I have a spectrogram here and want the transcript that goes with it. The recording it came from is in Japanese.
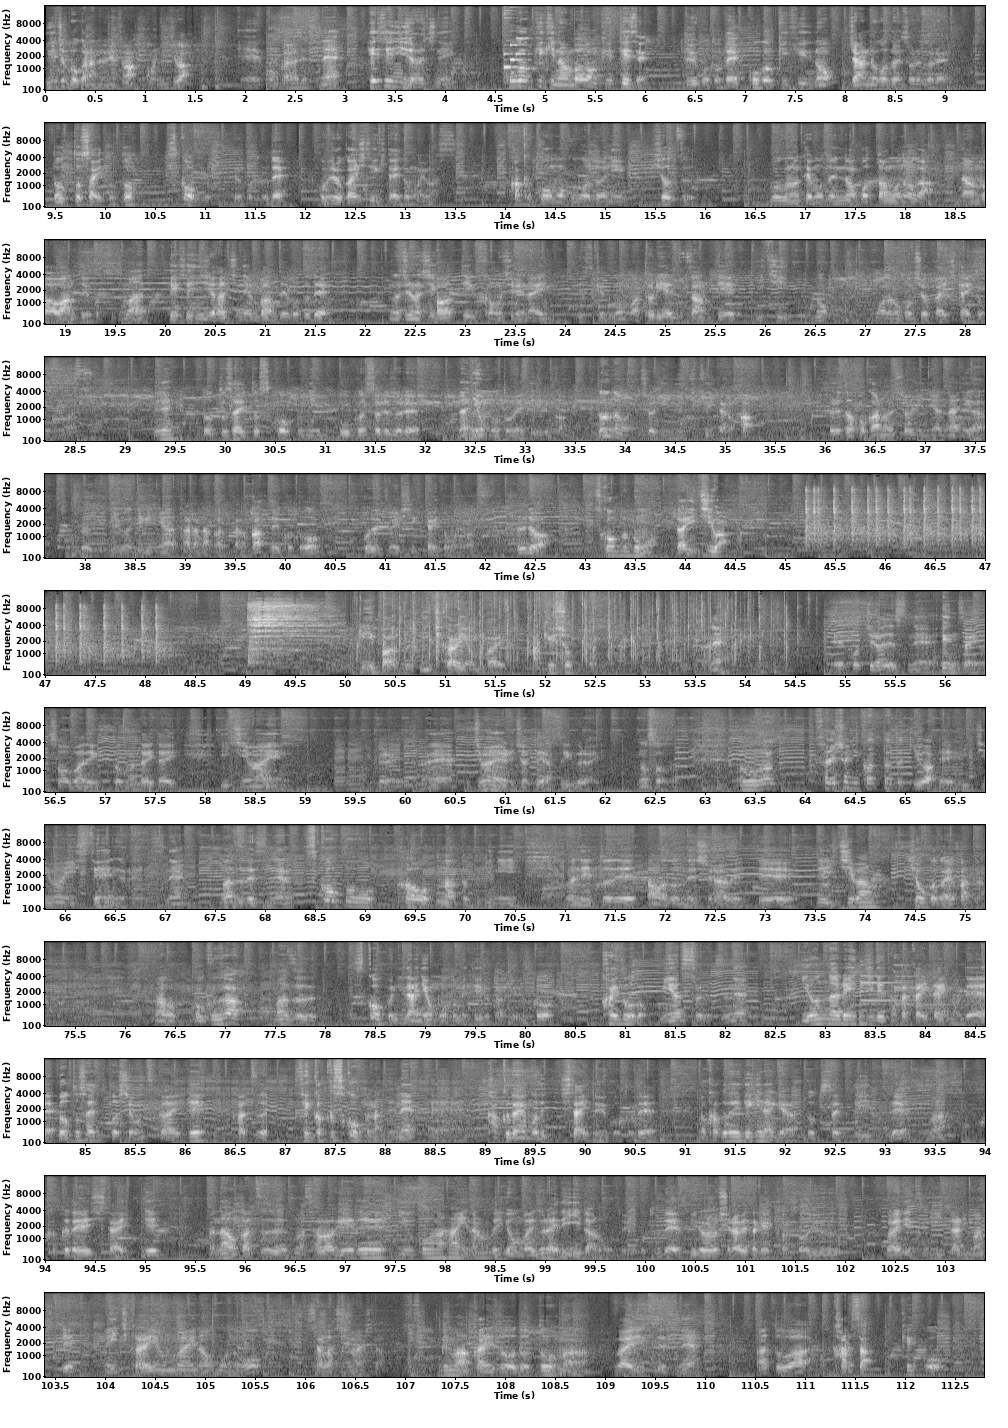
YouTube をご覧の皆様こんにちは、えー今回はですね平成28年光学機器ナンバーワン決定戦ということで光学機器のジャンルごとにそれぞれドットサイトとスコープということでご紹介していきたいと思います。各項目ごとに一つ僕の手元に残ったものがナンバーワンということでまあ平成28年版ということで後々変わっていくかもしれないんですけどもまあとりあえず暫定1位のものをご紹介したいと思います。でね、ドットサイトスコープに僕がそれぞれ何を求めているかどんな商品に行き着いたのかそれと他の商品には何がちょっと自分的には足らなかったのかということをご説明していきたいと思います。それではスコープ部門第1位は？リーパーズ1から4倍アキュショットですかね。えこちらですね現在の相場でいくとまあ大体1万円ぐらいですかね。1万円よりちょっと安いぐらいの相場。です、まあ僕が最初に買った時は、えー1万1000円ぐらいですね。まずですねスコープを買おうとなった時に、まあ、ネットで Amazon で調べてで一番評価が良かったのが、まあ、僕がまずスコープに何を求めているかというと解像度見やすさですね。いろんなレンジで戦いたいのでドットサイトとしても使えてかつせっかくスコープなんでね、えー拡大もしたいということで、まあ、拡大できなきゃドットサイトでいいので、まあ、拡大したいで、まあなおかつ、まあ、サバゲーで有効な範囲なので4倍ぐらいでいいだろうということでいろいろ調べた結果そういう倍率に至りましてま1から4倍のものを探しました。でまあ解像度とまあ倍率ですね。あとは軽さ。結構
